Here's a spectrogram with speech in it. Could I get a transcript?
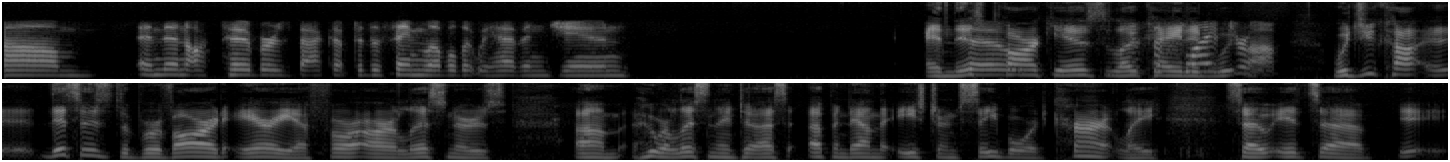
um, and then October is back up to the same level that we have in June. And this so park is located. Would, would you call uh, this is the Brevard area for our listeners? Um, who are listening to us up and down the eastern seaboard currently. So it's uh, it,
